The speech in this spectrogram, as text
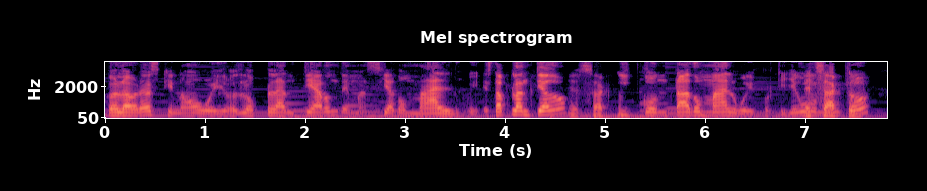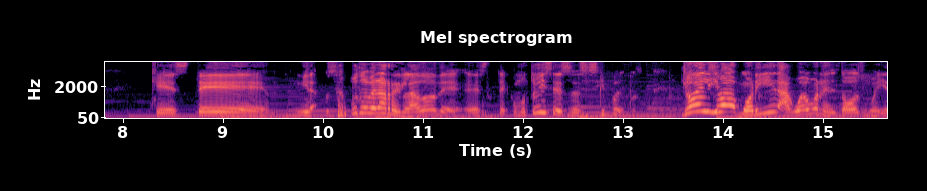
Pero la verdad es que no, güey. Lo, plantearon demasiado mal, güey. Está planteado Exacto. y contado mal, güey. Porque llega un Exacto. momento que este. Mira, se pudo haber arreglado de. este Como tú dices, o sea, sí pu- Joel iba a morir a huevo en el 2, güey.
